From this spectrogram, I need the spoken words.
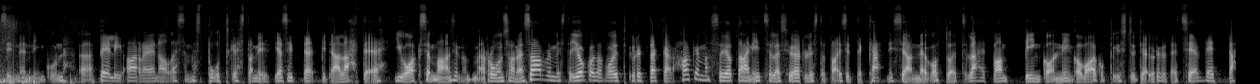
sinne niin kuin, peliareenalle semmoista putkesta, niin, ja sitten pitää lähteä juoksemaan. Siinä on tämä runsauden sarvi, mistä joko sä voit yrittää käydä hakemassa jotain itsellesi hyödyllistä, tai sitten Katniss on neuvottu, että lähdet vaan pinkoon niin kovaa kuin pystyt ja yrität etsiä vettä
